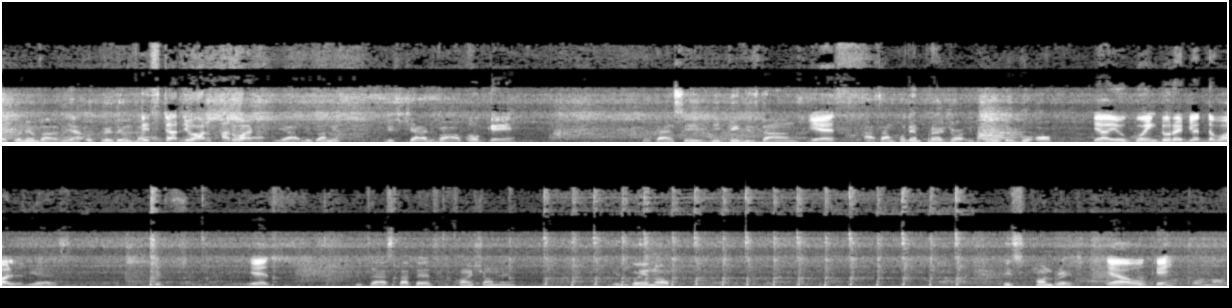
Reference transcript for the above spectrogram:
opening valve? Yeah, operating valve. discharge valve or what Yeah, yeah, this one is discharge valve. okay You can see the gauge is down. yes As I'm putting pressure, it's going to go up. yeah you're going to regulate the valve Yes. yes It has started functioning. It's going up. It's 100. yeah okay Or not?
